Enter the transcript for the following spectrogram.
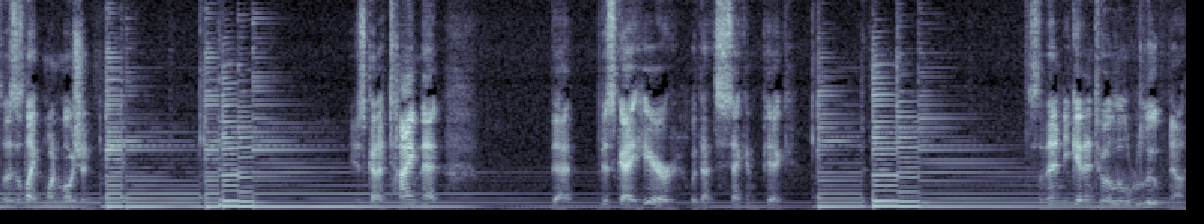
So this is like one motion. You just got to time that that this guy here with that second pick. So then you get into a little loop. Now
